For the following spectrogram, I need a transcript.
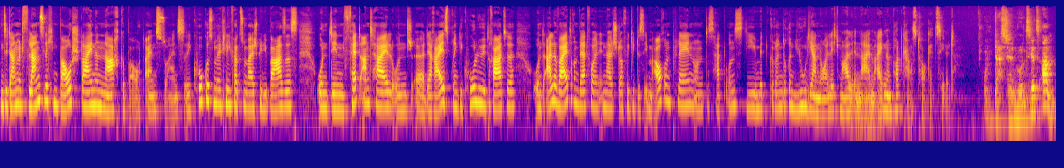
und sie dann mit pflanzlichen Bausteinen nachgebaut, eins zu eins. Die Kokosmilch liefert zum Beispiel die Basis und den Fettanteil und äh, der Reis bringt die Kohlenhydrate und alle weiteren wertvollen Inhaltsstoffe gibt es eben auch in Plain und das hat uns die Mitgründerin Julia neulich mal in einem eigenen Podcast-Talk erzählt. Und das hören wir uns jetzt an.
